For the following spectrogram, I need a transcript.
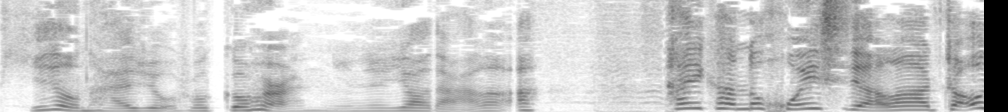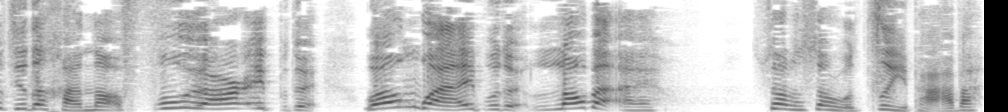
提醒他一句，我说：“哥们儿，你这药打完了啊。”他一看都回血了，着急的喊道：“服务员，哎，不对，网管，哎，不对，老板，哎，算了算了，我自己拔吧。”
